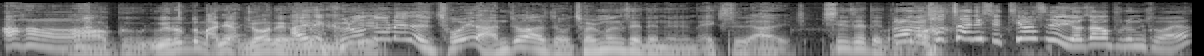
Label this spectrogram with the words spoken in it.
아하. 아, 그 여러분도 많이 안 좋아하네요. 아니, 근데 여러분들이. 그런 노래는 저희는 안 좋아하죠. 젊은 세대는. X, 아, 신세대들. 그러면 소찬희 씨 Tears 여자가 부르면 좋아요?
